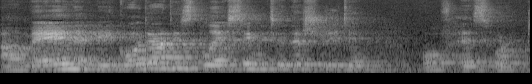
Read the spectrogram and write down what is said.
Amen, and may God add his blessing to this reading of his word.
